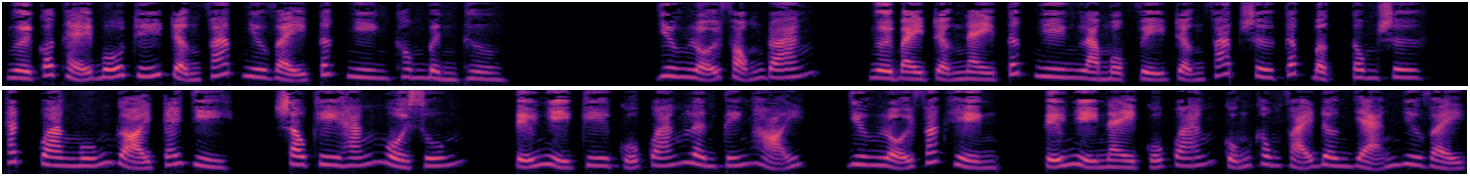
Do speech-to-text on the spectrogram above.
người có thể bố trí trận pháp như vậy tất nhiên không bình thường. Dương lỗi phỏng đoán, người bày trận này tất nhiên là một vị trận pháp sư cấp bậc tông sư, khách quan muốn gọi cái gì, sau khi hắn ngồi xuống, tiểu nhị kia của quán lên tiếng hỏi, dương lỗi phát hiện, tiểu nhị này của quán cũng không phải đơn giản như vậy.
